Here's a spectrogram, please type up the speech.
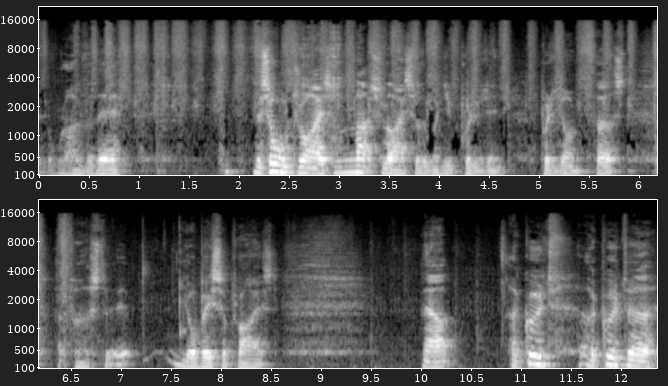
it all over there. This all dries much lighter than when you put it in. Put it on first. At first, it, you'll be surprised. Now, a good a good uh,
